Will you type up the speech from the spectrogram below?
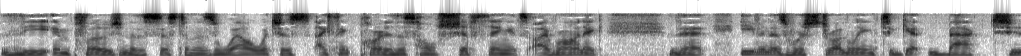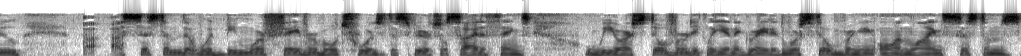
the implosion of the system as well, which is, I think, part of this whole shift thing. It's ironic that even as we're struggling to get back to a, system that would be more favorable towards the spiritual side of things, we are still vertically integrated. We're still bringing online systems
